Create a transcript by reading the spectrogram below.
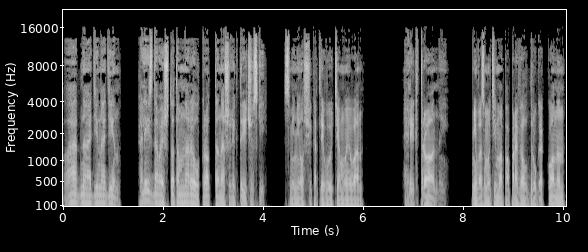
«Ладно, один-один. Колись давай, что там нарыл, крот-то наш электрический», — сменил щекотливую тему Иван. «Электронный», — невозмутимо поправил друга Конан,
